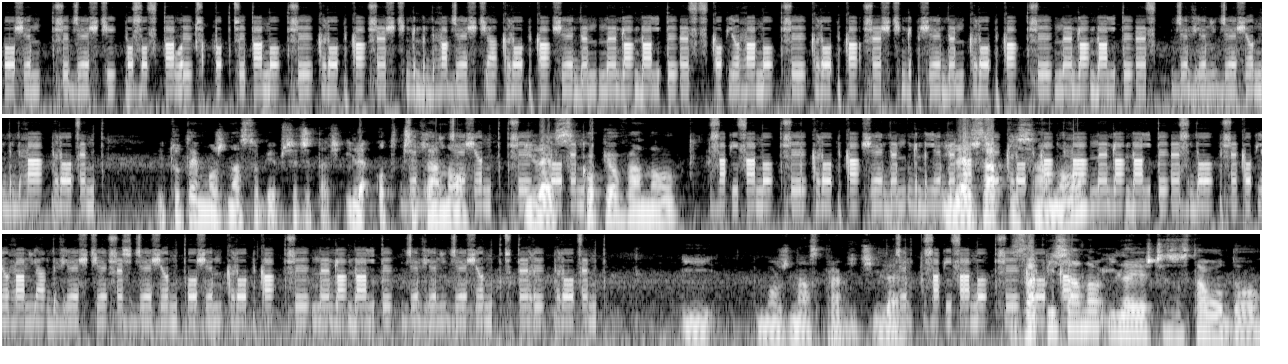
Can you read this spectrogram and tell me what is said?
08 30 pozostały czas odczytano 3.6 20.7 MB skopiowano 3.6 7.3 MB 92% i tutaj można sobie przeczytać ile odczytano, 93%. ile skopiowano, zapisano 3.7 Ile zapisano? MB do przekopiowania 268.3 MB 94% i można sprawdzić ile zapisano 3. zapisano, ile jeszcze zostało do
